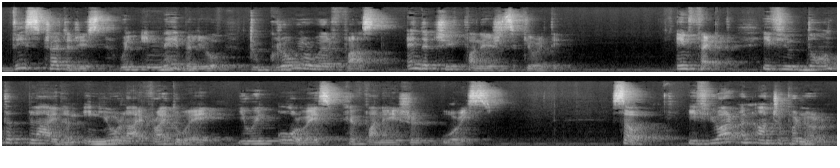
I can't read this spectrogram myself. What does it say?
These strategies will enable you to grow your wealth fast and achieve financial security. In fact, if you don't apply them in your life right away, you will always have financial worries. So, if you are an entrepreneur,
